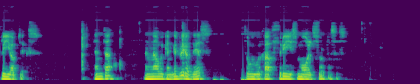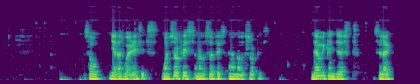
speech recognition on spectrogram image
three objects. Enter. And now we can get rid of this. So we will have three small surfaces. So yeah that's where it is. It's one surface another surface and another surface. Then we can just select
